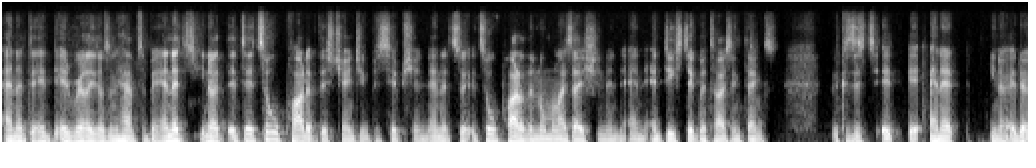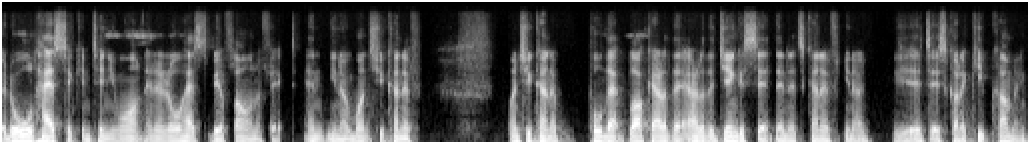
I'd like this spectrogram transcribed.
and it, it it really doesn't have to be, and it's you know it's it's all part of this changing perception, and it's it's all part of the normalization and and, and destigmatizing things, because it's it, it and it you know it, it all has to continue on, and it all has to be a flow-on effect, and you know once you kind of once you kind of pull that block out of the out of the Jenga set, then it's kind of you know it's it's got to keep coming,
